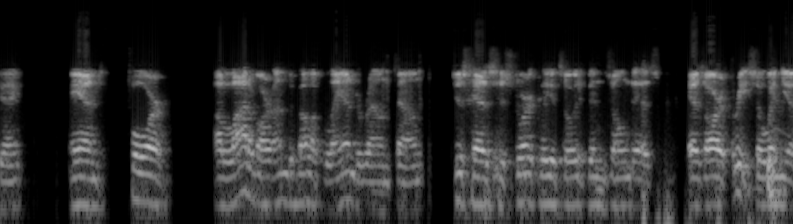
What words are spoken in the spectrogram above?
Okay? And for a lot of our undeveloped land around town, just has historically, it's always been zoned as, as R three. So when you,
